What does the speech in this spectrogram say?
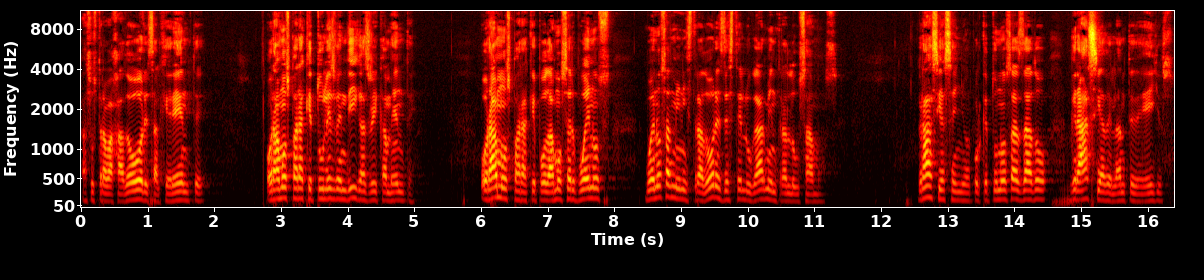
a sus trabajadores, al gerente. Oramos para que tú les bendigas ricamente. Oramos para que podamos ser buenos buenos administradores de este lugar mientras lo usamos. Gracias Señor, porque tú nos has dado gracia delante de ellos.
